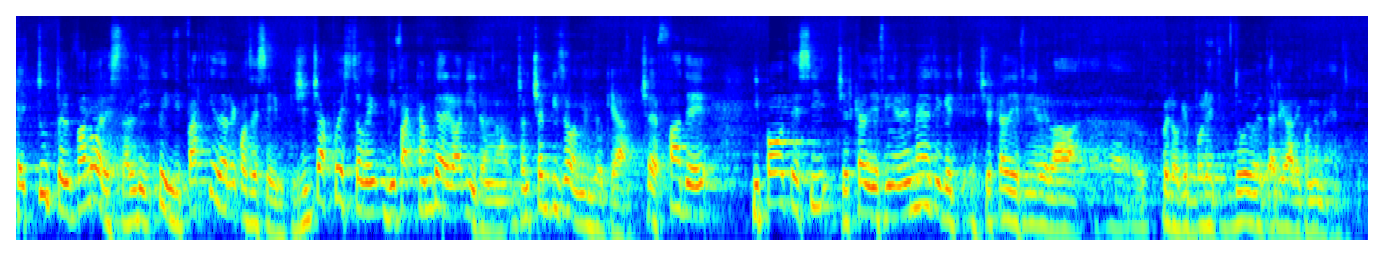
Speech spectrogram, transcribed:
E tutto il valore sta lì, quindi partite dalle cose semplici, già questo vi fa cambiare la vita, no? non c'è bisogno di OKR, cioè fate ipotesi, cercate di definire le metriche e cercate di definire la, uh, quello che volete, dove volete arrivare con le metriche.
